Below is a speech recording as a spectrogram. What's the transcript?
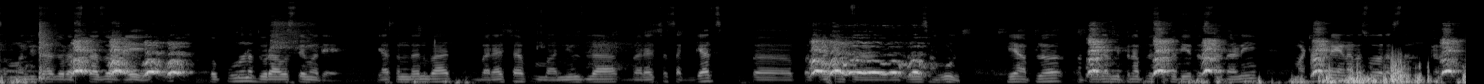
संबंधित हा जो रस्ता जो आहे तो पूर्ण दुरावस्थेमध्ये आहे. या संदर्भात बऱ्याचशा न्यूजला बऱ्याचशा सगळ्याच पत्रकार सांगून हे आपलं पत्रकार मित्र आपलं सतत येत असतात आणि मठाकडे येणारा सुद्धा रस्ता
